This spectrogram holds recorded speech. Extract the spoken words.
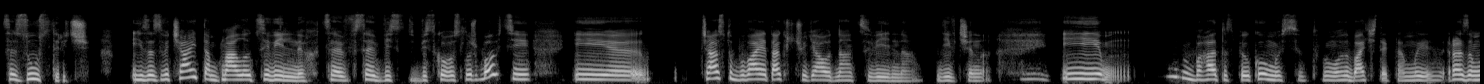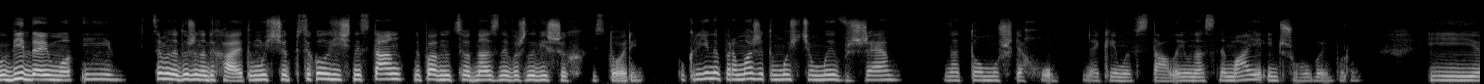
це зустріч. І зазвичай там мало цивільних, це все військовослужбовці, і часто буває так, що я одна цивільна дівчина. І ми багато спілкуємося. Ви могли бачити, як там ми разом обідаємо. І це мене дуже надихає, тому що психологічний стан, напевно, це одна з найважливіших історій. Україна переможе, тому що ми вже на тому шляху, на який ми встали, і у нас немає іншого вибору. І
